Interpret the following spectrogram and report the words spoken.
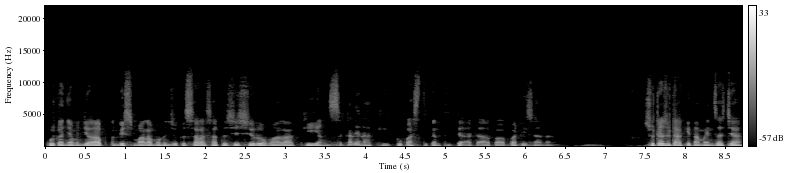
Bukannya menjawab, gendis malah menunjuk ke salah satu sisi rumah lagi yang sekali lagi kupastikan tidak ada apa-apa di sana. Sudah-sudah kita main saja.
